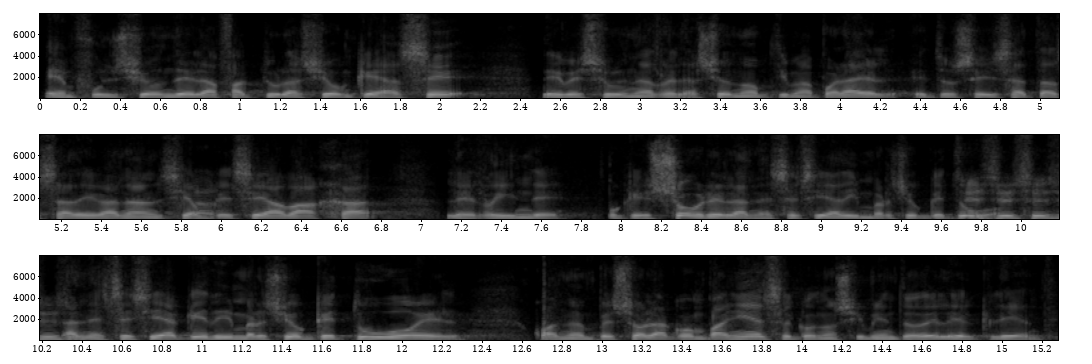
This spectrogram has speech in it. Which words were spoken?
en función de la facturación que hace debe ser una relación óptima para él. Entonces esa tasa de ganancia, aunque sea baja, le rinde, porque es sobre la necesidad de inversión que tuvo. la necesidad de inversión que tuvo él cuando empezó la compañía es el conocimiento de él y el cliente.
